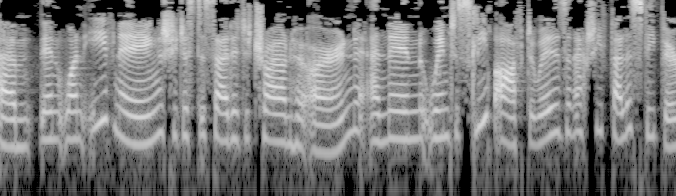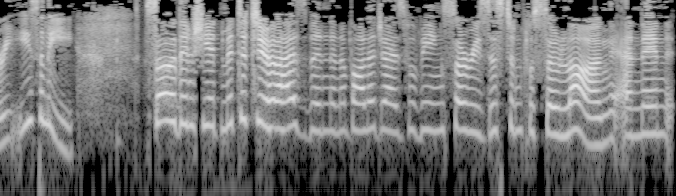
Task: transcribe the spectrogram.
um, then one evening she just decided to try on her own and then went to sleep afterwards and actually fell asleep very easily. So then she admitted to her husband and apologized for being so resistant for so long. And then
